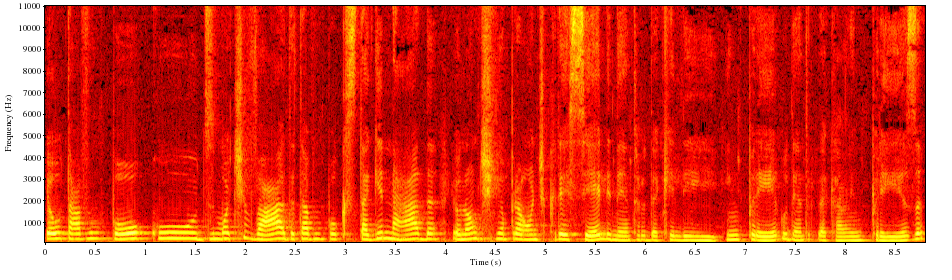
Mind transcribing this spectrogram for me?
Eu estava um pouco desmotivada, estava um pouco estagnada. Eu não tinha para onde crescer ali dentro daquele emprego, dentro daquela empresa.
